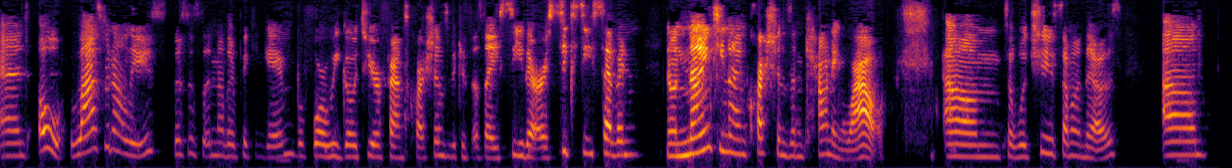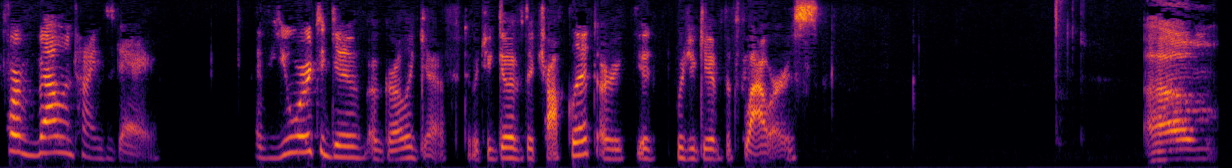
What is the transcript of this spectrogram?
And oh, last but not least, this is another picking game before we go to your fans' questions, because as I see, there are 67, no, 99 questions and counting. Wow. Um, so we'll choose some of those. Um, for Valentine's Day, if you were to give a girl a gift, would you give the chocolate or you- would you give the flowers? Um.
